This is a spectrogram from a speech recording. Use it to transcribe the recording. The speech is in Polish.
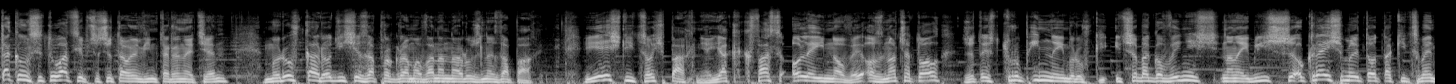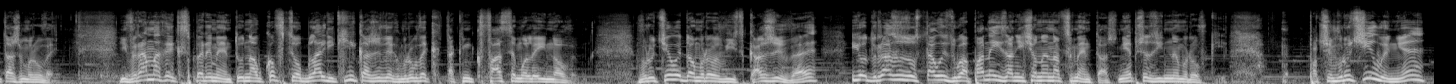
Taką sytuację przeczytałem w internecie. Mrówka rodzi się zaprogramowana na różne zapachy. Jeśli coś pachnie jak kwas olejnowy, oznacza to, że to jest trup innej mrówki i trzeba go wynieść na najbliższy, określmy to taki cmentarz mrówek. I w ramach eksperymentu naukowcy oblali kilka żywych mrówek takim kwasem olejnowym. Wróciły do mrowiska żywe i od razu zostały złapane i zaniesione na cmentarz, nie przez inne mrówki. Po czym wróciły, nie?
